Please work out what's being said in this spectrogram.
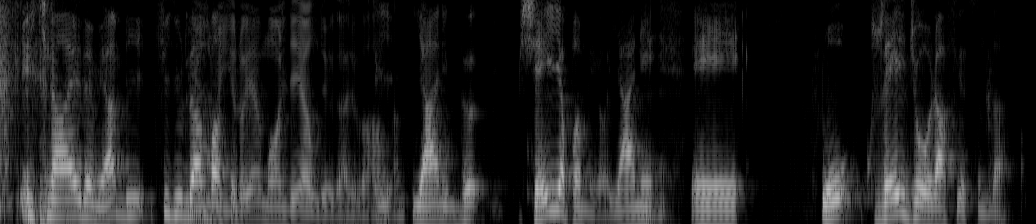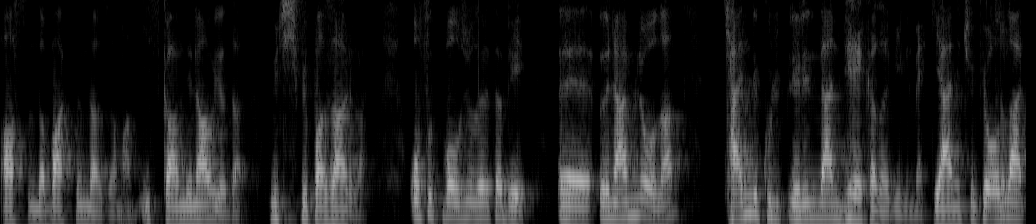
ikna edemeyen bir 100 figürden bin bahsediyoruz. euroya Molde'yi alıyor galiba Haaland. Yani şey yapamıyor. Yani e, o kuzey coğrafyasında aslında baktığında zaman İskandinavya'da müthiş bir pazar var. O futbolcuları tabii e, önemli olan kendi kulüplerinden direkt alabilmek. Yani çünkü onlar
